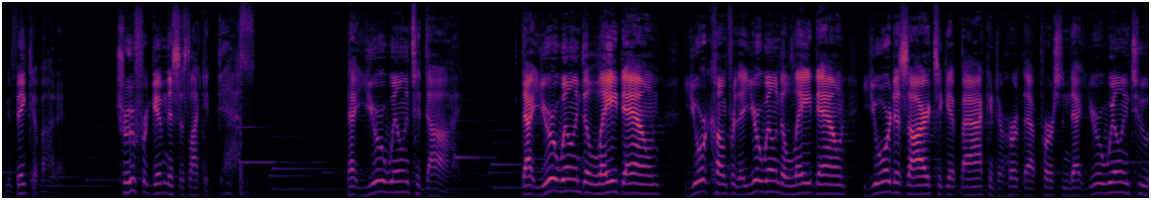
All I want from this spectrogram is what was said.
I mean, think about it. True forgiveness is like a death that you're willing to die, that you're willing to lay down your comfort, that you're willing to lay down your desire to get back and to hurt that person, that you're willing to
